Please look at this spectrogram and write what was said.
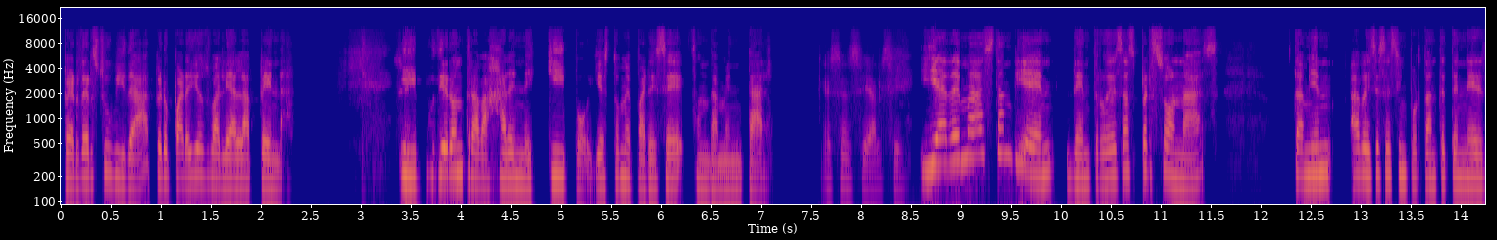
perder su vida, pero para ellos valía la pena. Y pudieron trabajar en equipo, y esto me parece fundamental. Esencial, sí. Y además también, dentro de esas personas, también a veces es importante tener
